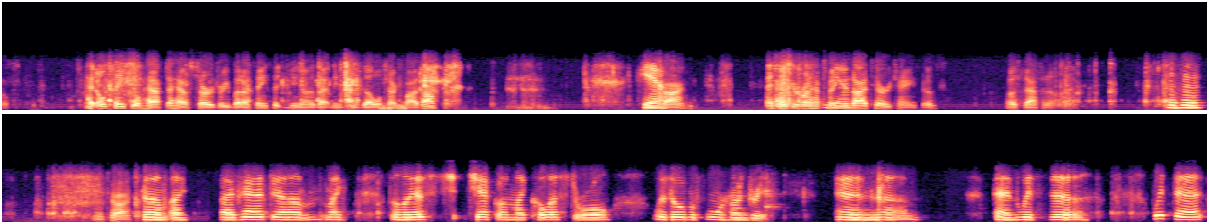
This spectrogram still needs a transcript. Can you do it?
I don't think you'll have to have surgery, but I think that you know that needs to be double checked by a doctor. Yeah. Okay. I think you're going to have to make Yeah. some dietary changes, most definitely. Mhm. Okay. Um, I I've had um my the last ch- check on my cholesterol was over 400, and um and with the with that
